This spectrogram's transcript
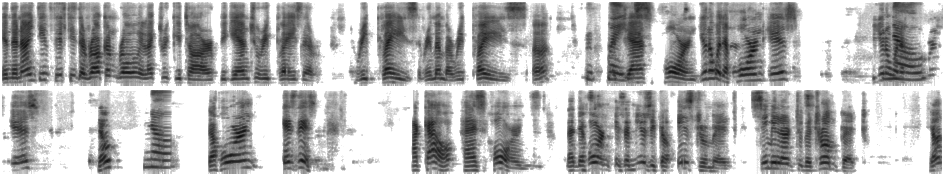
In the 1950s, the rock and roll electric guitar began to replace the replace, remember, replace, huh? The jazz horn. You know what a horn is? You know what a No, horn is? No? no. The horn is this. A cow has horns. That the horn is a musical instrument similar to the trumpet. Yeah,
